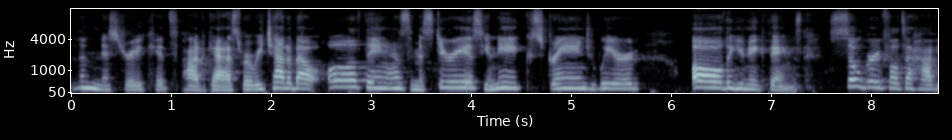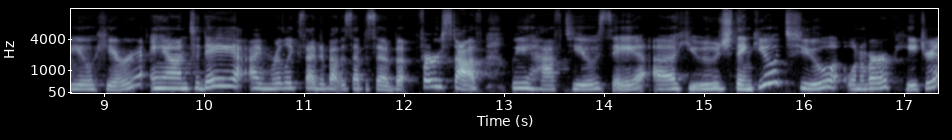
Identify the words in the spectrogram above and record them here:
the Mystery Kids podcast, where we chat about all things mysterious, unique, strange, weird, all the unique things. So grateful to have you here. And today I'm really excited about this episode. But first off, we have to say a huge thank you to one of our patrons,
